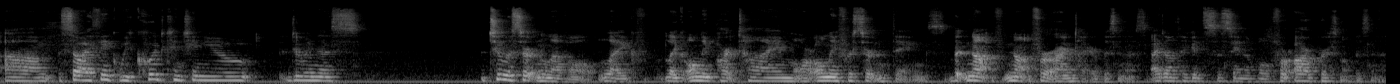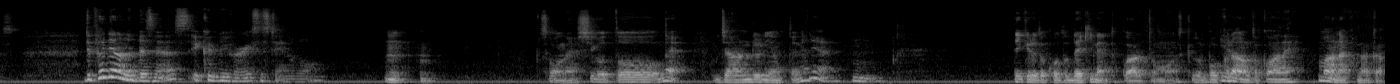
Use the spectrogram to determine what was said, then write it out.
Um, so I think we could continue doing this to a certain level, like like only part time or only for certain things, but not not for our entire business. I don't think it's sustainable for our personal business. Depending on the business, it could be very sustainable. うんうんそうね仕事ねジャンルによってね Yeah. Mm. できるところとできないところあると思うんですけど僕らのところはねまあなかなか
